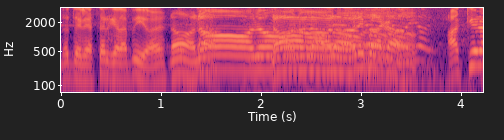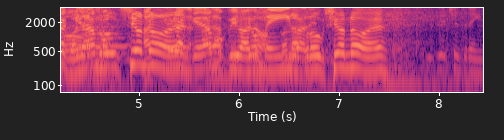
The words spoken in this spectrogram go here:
No te le acerques a la piba, ¿eh? No, no. No, no, No, no, no, vení para acá. ¿A qué hora Con la quedamos? producción ¿A no, qué hora eh. quedamos A la que piba yo no. me Con iba? la producción no, ¿eh? 18.30.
